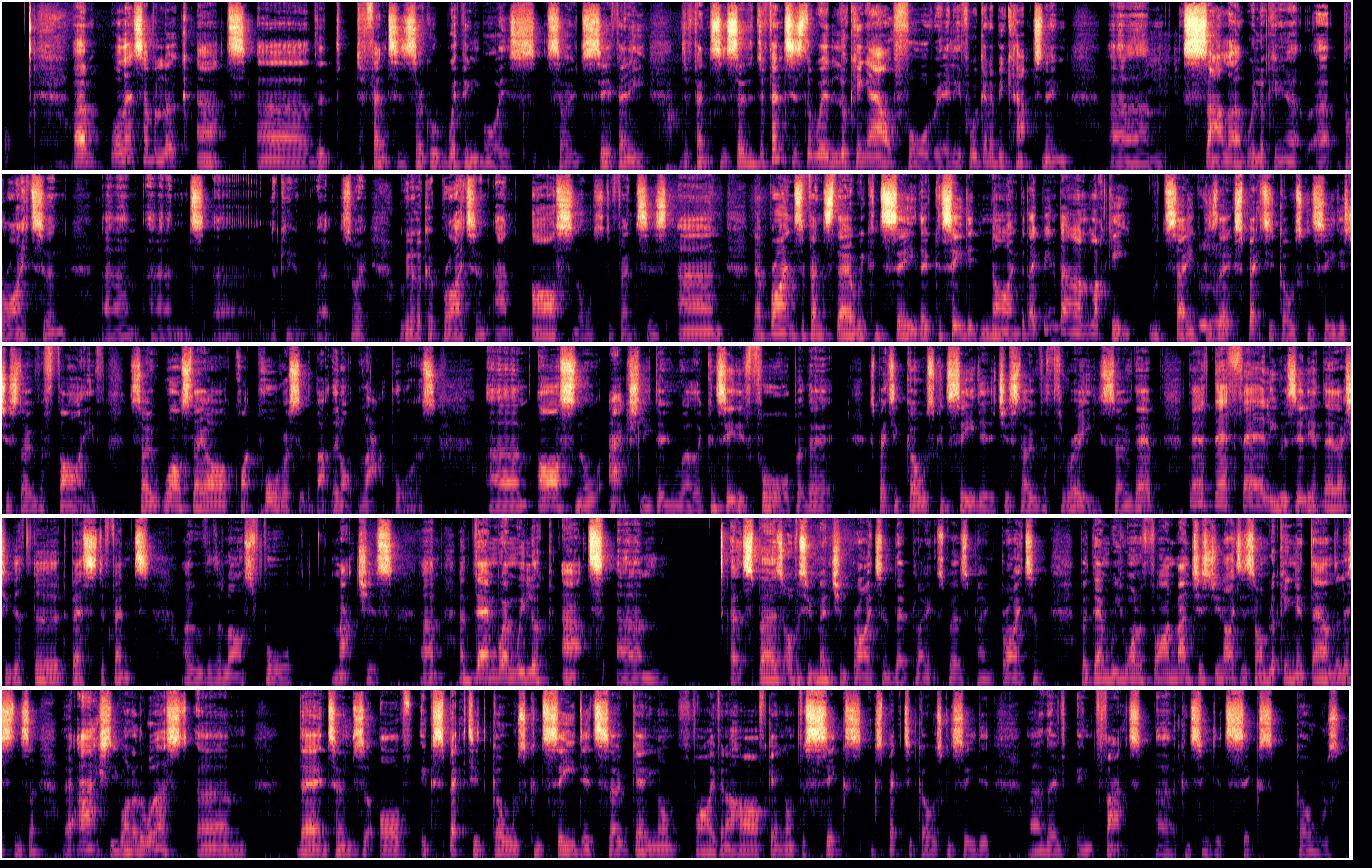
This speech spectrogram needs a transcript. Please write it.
um, well, let's have a look at uh, the d- defences, so called whipping boys. So, to see if any defences. So, the defences that we're looking out for, really, if we're going to be captaining um, Salah, we're looking at, at Brighton um, and uh, looking at, sorry, we're going to look at Brighton and Arsenal's defences. And now Brighton's defence there, we can see they've conceded nine, but they've been about unlucky, would say, because their expected goals conceded is just over five. So whilst they are quite porous at the back, they're not that porous. Um, Arsenal actually doing well. They conceded four, but they're expected goals conceded is just over three. So they're they're they're fairly resilient. They're actually the third best defence over the last four matches. Um, and then when we look at um, at Spurs, obviously we mentioned Brighton. They're playing Spurs are playing Brighton, but then we want to find Manchester United. So I'm looking at down the list and so they're actually one of the worst. Um, there in terms of expected goals conceded. So getting on five and a half, getting on for six expected goals conceded. Uh, they've in fact uh, conceded six goals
